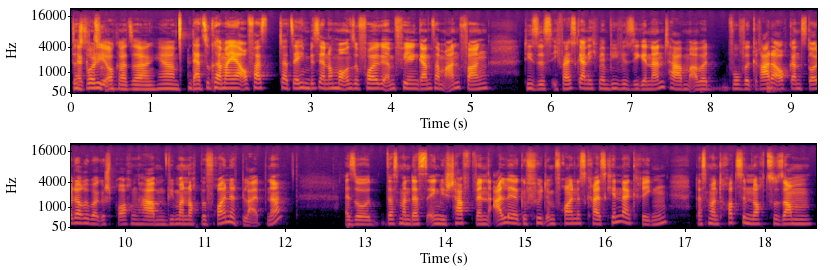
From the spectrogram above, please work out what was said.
Das Dazu- wollte ich auch gerade sagen, ja. Dazu kann man ja auch fast tatsächlich ein bisschen nochmal unsere Folge empfehlen, ganz am Anfang. Dieses, ich weiß gar nicht mehr, wie wir sie genannt haben, aber wo wir gerade auch ganz doll darüber gesprochen haben, wie man noch befreundet bleibt, ne? Also, dass man das irgendwie schafft, wenn alle gefühlt im Freundeskreis Kinder kriegen, dass man trotzdem noch zusammen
